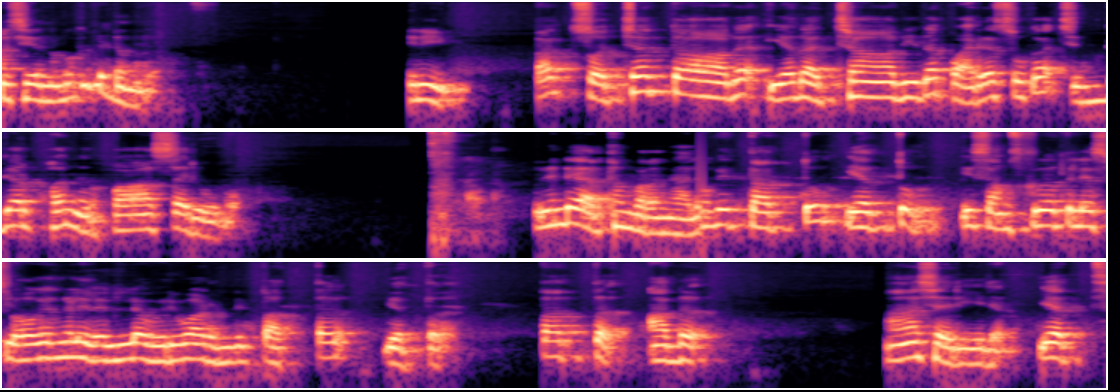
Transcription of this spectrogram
ആശയം നമുക്ക് കിട്ടുന്നത്. ഇനി തത് സ്വച്ഛത്താത് യദച്ഛാദിത പരസുഖ ചിദ്ഗർഭ നിർഭാസരൂപം ഇതിന്റെ അർത്ഥം പറഞ്ഞാൽ നമുക്ക് ഈ തത്തും എത്തും ഈ സംസ്കൃതത്തിലെ ശ്ലോകങ്ങളിലെല്ലാം ഒരുപാടുണ്ട്. തത്ത് എത്ത് തത്ത് അത് ആ ശരീരം യത്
